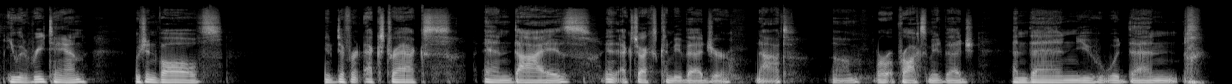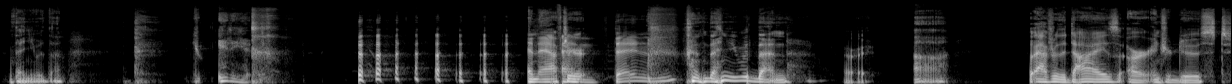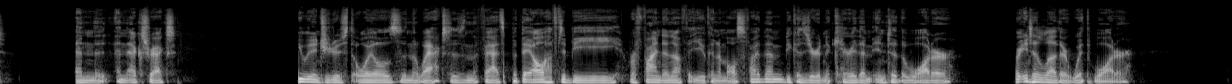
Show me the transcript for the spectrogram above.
you would retan, which involves you know, different extracts and dyes. And extracts can be veg or not, um, or approximate veg, and then you would then, then you would then, You idiot. and after, And then, and then you would then all right. Uh, so after the dyes are introduced and the and the extracts, you would introduce the oils and the waxes and the fats, but they all have to be refined enough that you can emulsify them because you're going to carry them into the water or into the leather with water,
